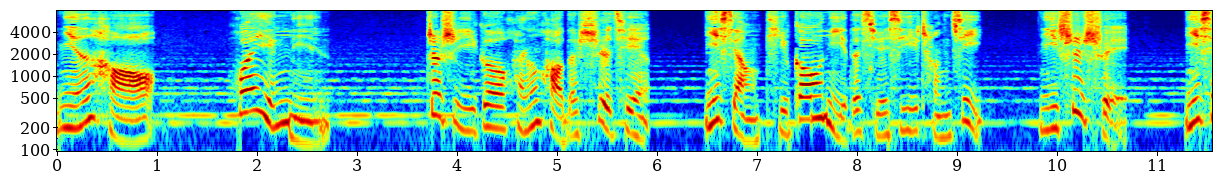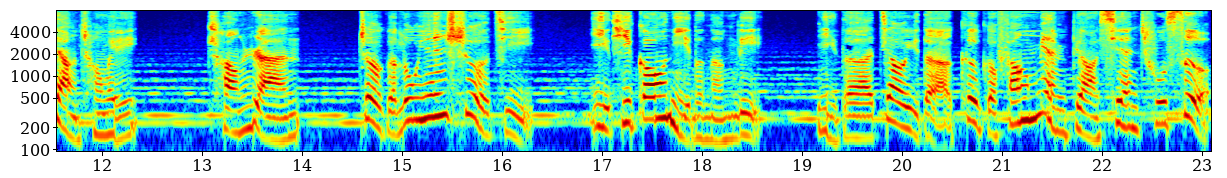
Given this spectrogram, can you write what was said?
您好，欢迎您。这是一个很好的事情。你想提高你的学习成绩？你是谁？你想成为？诚然，这个录音设计以提高你的能力，你的教育的各个方面表现出色。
